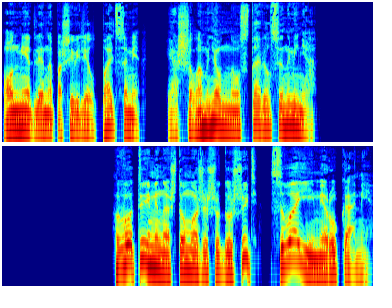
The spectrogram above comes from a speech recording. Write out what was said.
Он медленно пошевелил пальцами и ошеломленно уставился на меня. «Вот именно, что можешь удушить своими руками».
